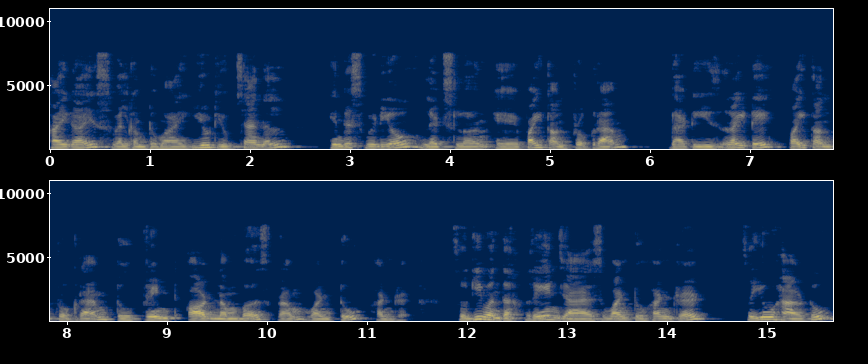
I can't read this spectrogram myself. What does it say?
Hi guys, welcome to my YouTube channel. In this video, let's learn a Python program that is write a Python program to print odd numbers from 1 to 100. So given the range as 1 to 100, so you have to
